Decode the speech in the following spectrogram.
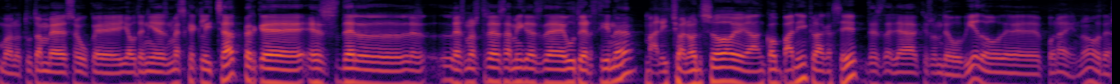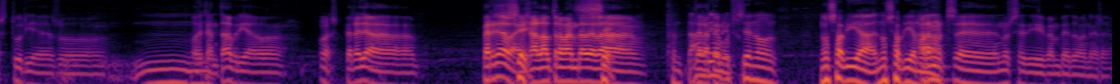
Bueno, tu també segur que ja ho tenies més que clitxat, perquè és de les nostres amigues de Utercine. Maricho Alonso i en company, clar que sí. Des d'allà, que són de Oviedo o de por ahí, no? O d'Astúries o, mm. o de Cantàbria. O... No, és per allà, per allà baix, Sí. a l'altra banda de la, Sí. de la Cantàbria península. potser no, no sabria, no sabria Ara no sé, no sé dir ben bé d'on era.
